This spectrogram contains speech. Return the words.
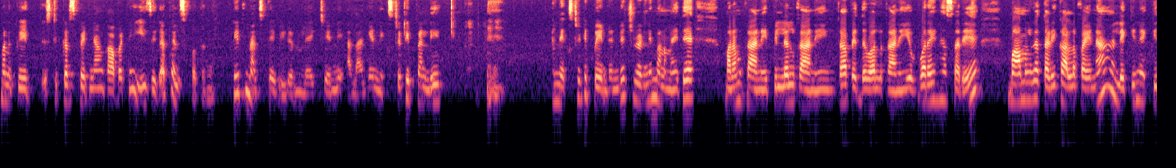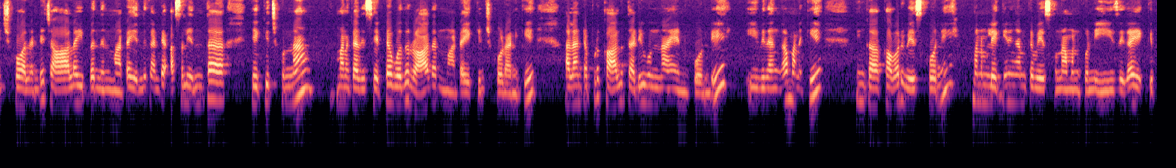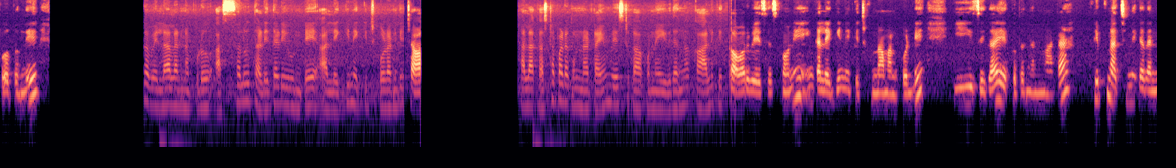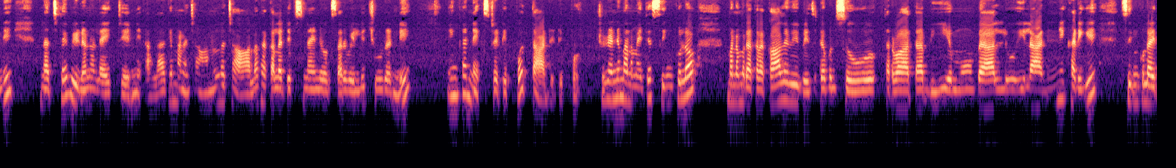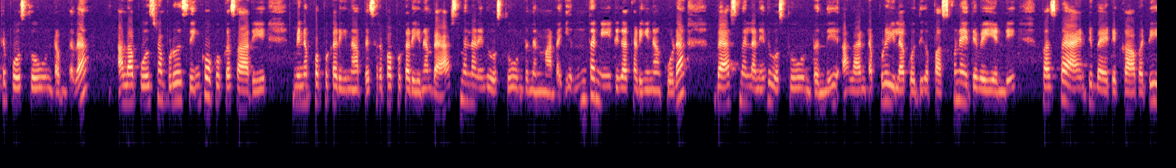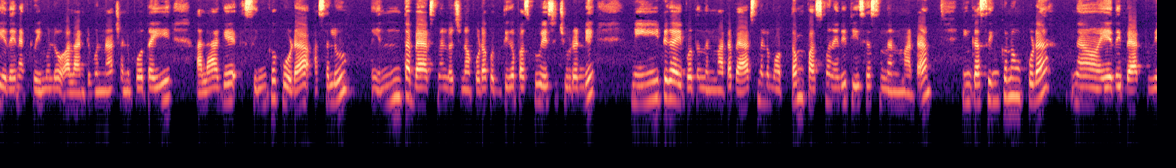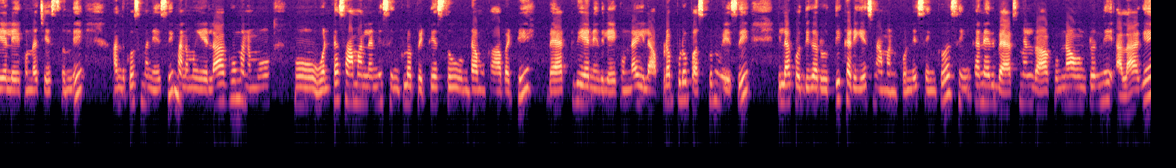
మనకి స్టిక్కర్స్ పెట్టినాం కాబట్టి ఈజీగా తెలిసిపోతుంది. టిప్ నచ్చితే వీడియోని లైక్ చేయండి. అలాగే నెక్స్ట్ టిప్ అండి. నెక్స్ట్ టిప్ ఏంటంటే చూడండి మనమైతే మనం కానీ పిల్లలు కానీ ఇంకా పెద్దవాళ్ళు కానీ ఎవరైనా సరే మామూలుగా తడి కాళ్ళ పైన లెగ్గిన ఎక్కించుకోవాలంటే చాలా ఇబ్బంది అనమాట ఎందుకంటే అసలు ఎంత ఎక్కించుకున్నా మనకు అది సెట్ అవ్వదు రాదనమాట ఎక్కించుకోవడానికి. అలాంటప్పుడు కాళ్ళు తడి ఉన్నాయనుకోండి ఈ విధంగా మనకి ఇంకా కవర్ వేసుకొని మనం లెగ్గిన్ కనుక వేసుకున్నాం అనుకోండి ఈజీగా ఎక్కిపోతుంది. వెళ్ళాలన్నప్పుడు అస్సలు తడి తడి ఉంటే ఆ లెగ్గిన్ ఎక్కించుకోవడానికి చాలా అలా కష్టపడకుండా టైం వేస్ట్ కాకుండా ఈ విధంగా కాలికి కవర్ వేసేసుకొని ఇంకా లెగ్గిన్ ఎక్కించుకున్నాం అనుకోండి ఈజీగా ఎక్కుతుందనమాట టిప్ నచ్చింది కదండి నచ్చితే వీడియోను లైక్ చేయండి. అలాగే మన ఛానల్లో చాలా రకాల టిప్స్ ఉన్నాయండి ఒకసారి వెళ్ళి చూడండి. ఇంకా నెక్స్ట్ టిప్ థర్డ్ టిప్ చూడండి మనమైతే సింకులో మనం రకరకాలవి వెజిటబుల్స్ తర్వాత బియ్యము బ్యాళ్ళు ఇలా అన్నీ కడిగి సింకులో అయితే పోస్తూ ఉంటాం కదా. అలా పోసినప్పుడు సింక్ ఒక్కొక్కసారి మినప్పప్పు కడిగిన పెసరపప్పు కడిగిన బ్యాడ్ స్మెల్ అనేది వస్తూ ఉంటుంది అనమాట ఎంత నీట్గా కడిగినా కూడా బ్యాడ్ స్మెల్ అనేది వస్తూ ఉంటుంది. అలాంటప్పుడు ఇలా కొద్దిగా పసుపుని అయితే వేయండి. పసుపు యాంటీబయాటిక్ కాబట్టి ఏదైనా క్రిములు అలాంటివి ఉన్నా చనిపోతాయి. అలాగే సింక్ కూడా అసలు ఎంత బ్యాడ్ స్మెల్ వచ్చినా కూడా కొద్దిగా పసుపు వేసి చూడండి. నీట్గా అయిపోతుంది అనమాట బ్యాడ్ స్మెల్ మొత్తం పసుపు అనేది తీసేస్తుంది అనమాట ఇంకా సింక్ను కూడా ఏది బ్యాక్టీరియా లేకుండా చేస్తుంది. అందుకోసం అనేసి మనము ఎలాగో మనము వంట సామాన్లన్నీ సింక్లో పెట్టేస్తూ ఉంటాము కాబట్టి బ్యాక్టీరియా అనేది లేకుండా ఇలా అప్పుడప్పుడు పసుపును వేసి ఇలా కొద్దిగా రుద్ది కడిగేసినాం అనుకోండి సింక్ సింక్ అనేది బ్యాడ్ స్మెల్ రాకుండా ఉంటుంది. అలాగే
